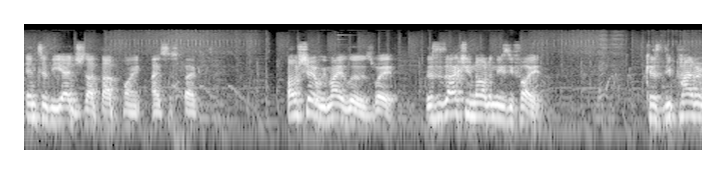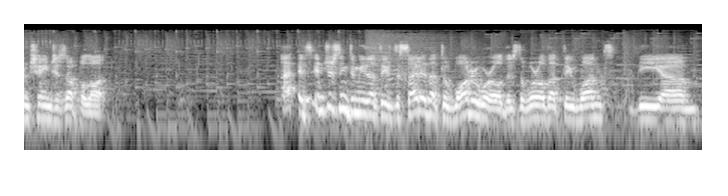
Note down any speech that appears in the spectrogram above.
into the edge at that point. I suspect. Oh shit, we might lose. Wait, this is actually not an easy fight because the pattern changes up a lot. Uh, it's interesting to me that they've decided that the water world is the world that they want the, um...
